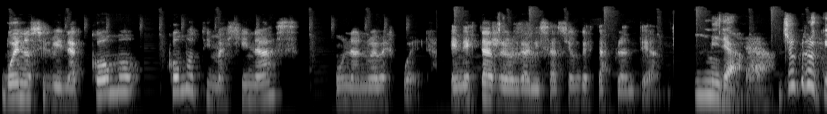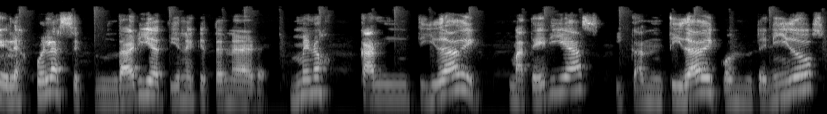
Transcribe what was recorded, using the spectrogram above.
Bueno, Silvina, ¿cómo, ¿cómo te imaginas una nueva escuela en esta reorganización que estás planteando? Mira, yo creo que la escuela secundaria tiene que tener menos cantidad de materias y cantidad de contenidos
